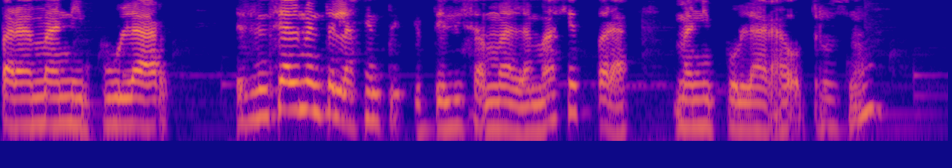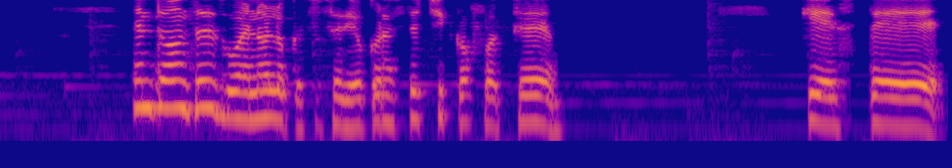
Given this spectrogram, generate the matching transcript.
para manipular. Esencialmente la gente que utiliza mal la magia es para manipular a otros, ¿no? Entonces, bueno, lo que sucedió con este chico fue que que este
